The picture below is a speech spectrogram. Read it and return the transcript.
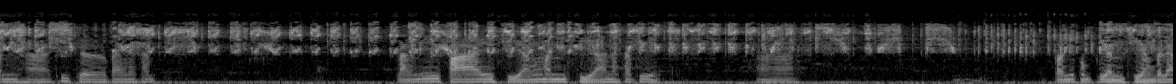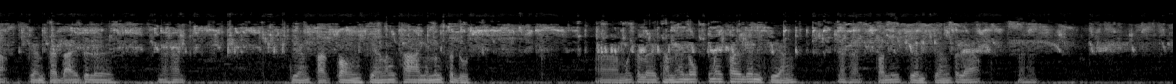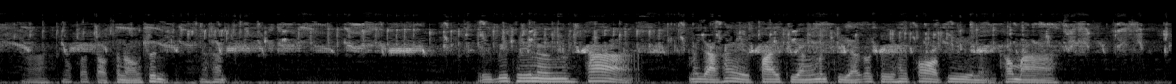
ัญหาที่เจอไปนะครับ หลังนี้ไฟล์เสียงมันเสียนะครับพี่ตอนนี้ผมเปลี่ยนเสียงไปแล้ว เปลี่ยนแต่ไดไปเลยนะครับ เสียงปากกล่องเสียงลังคาเนี่ยมันสะดุดอ่ามันก็เลยทำให้นกไม่ค่อยเล่นเสียงนะครับ ตอนนี้เปลี่ยนเสียงไปแล้วนะครับอ่านกก็ตอบสนองขึ้นนะครับ อีกวิธีหนึ่งถ้าไม่อยากให้ไฟเสียงมันเสียก็คือให้พ่อพี่เนี่ยเข้ามา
